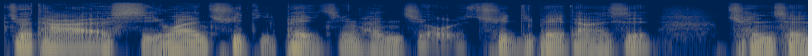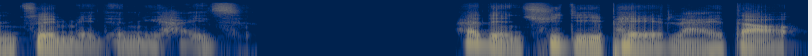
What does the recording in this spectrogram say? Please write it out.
就他喜欢去迪佩已经很久了。去迪佩当然是全城最美的女孩子。他等屈迪佩来到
